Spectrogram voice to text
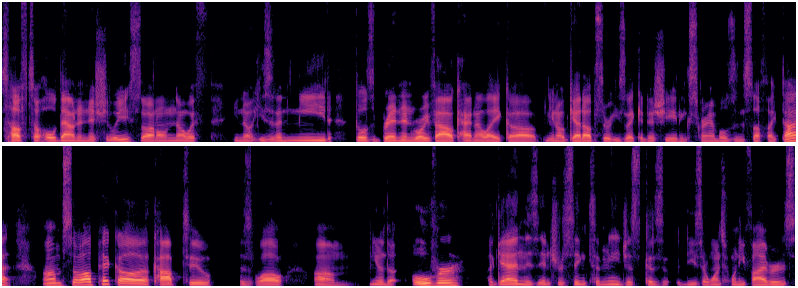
tough to hold down initially. So I don't know if you know he's gonna need those Brandon Royval kind of like uh you know get ups where he's like initiating scrambles and stuff like that. Um, so I'll pick uh cop too as well. Um, you know the over again is interesting to me just because these are 125ers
